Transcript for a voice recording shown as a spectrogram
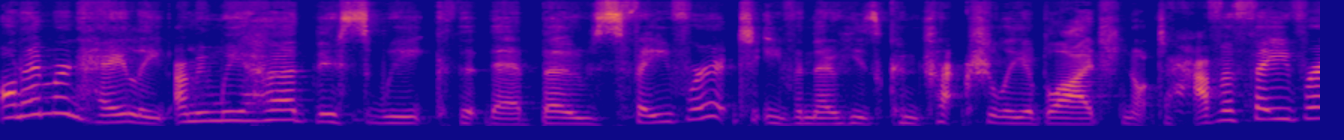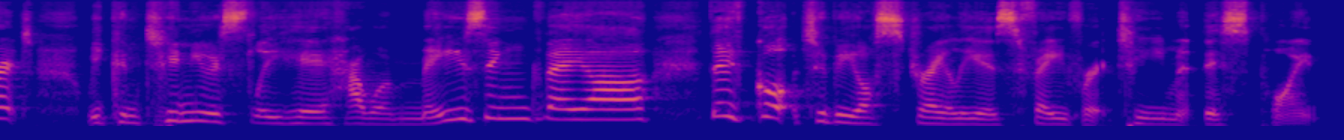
on Emma and Haley, I mean, we heard this week that they're Beau's favorite, even though he's contractually obliged not to have a favorite. We continuously hear how amazing they are. They've got to be Australia's favorite team at this point.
